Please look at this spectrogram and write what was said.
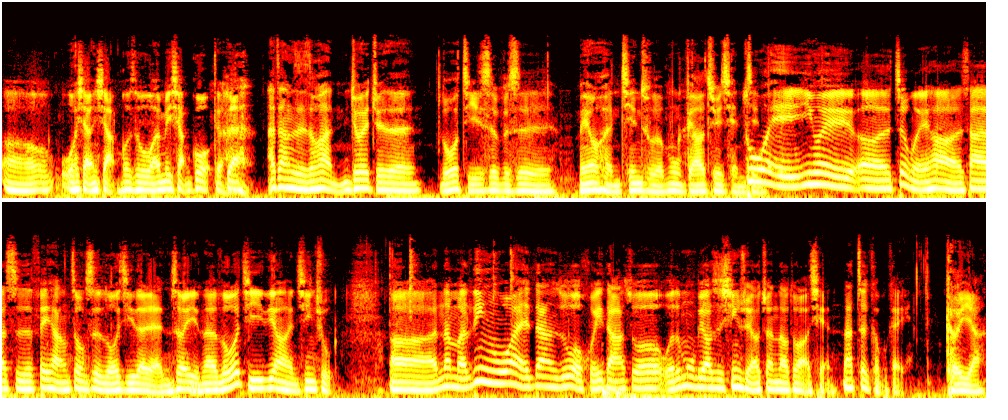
呃，我想想，或者我还没想过，对啊，这样子的话，你就会觉得逻辑是不是没有很清楚的目标去前进？对，因为呃，政委哈他是非常重视逻辑的人，所以呢，逻辑一定要很清楚。呃，那么另外，但如果回答说我的目标是薪水要赚到多少钱，那这可不可以？可以啊，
